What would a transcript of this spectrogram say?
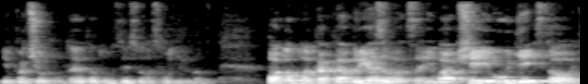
И подчеркнуто, это тут здесь у нас выделено. Подобно как обрезываться и вообще иудействовать.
